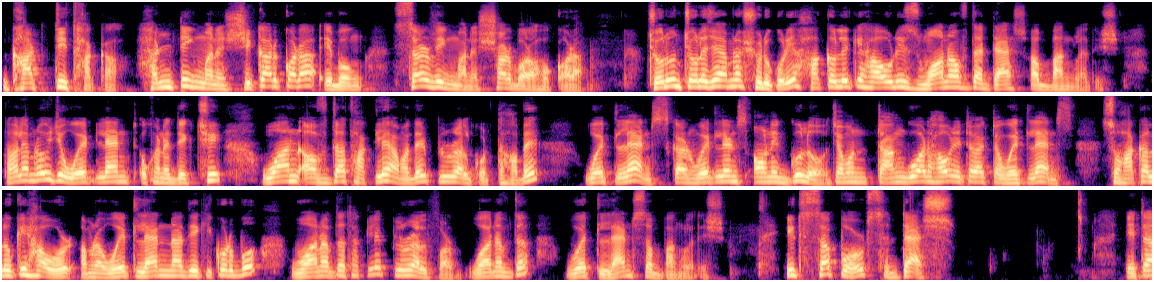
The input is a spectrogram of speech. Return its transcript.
ঘাটতি থাকা হান্টিং মানে শিকার করা এবং সার্ভিং মানে সরবরাহ করা। চলুন চলে যাই, আমরা শুরু করি। Hakaluki Haor is one of the dash of Bangladesh তাহলে আমরা ওই যে ওয়েটল্যান্ড ওখানে দেখছি ওয়ান অফ দ্য থাকলে আমাদের প্লুরাল করতে হবে। ওয়েটল্যান্ডস কারণ ওয়েটল্যান্ডস অনেকগুলো, যেমন টাঙ্গুয়ার হাওর, এটাও একটা ওয়েটল্যান্ডস সো হাকালুকি হাওর, আমরা ওয়েটল্যান্ড না দিয়ে কি করব? ওয়ান অফ দ্য থাকলে plural form one of the wetlands of Bangladesh it supports dash এটা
